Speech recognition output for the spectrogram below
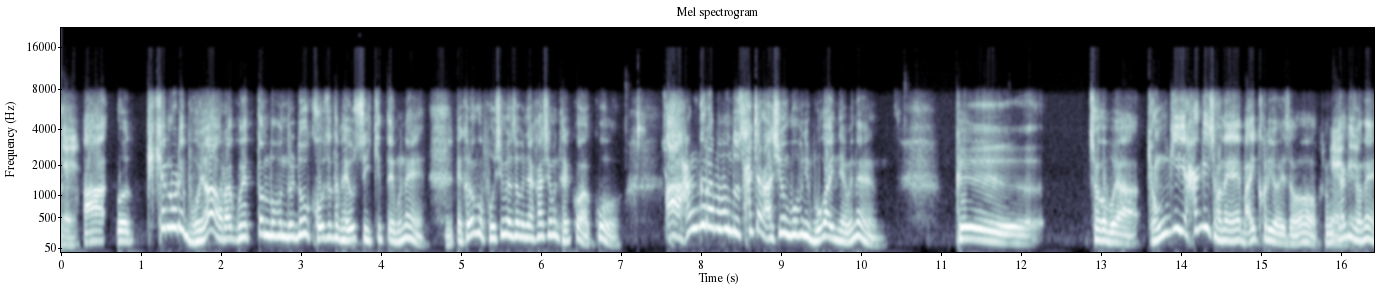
네. 아뭐 pick and roll이 뭐야라고 했던 부분들도 거기서 다 배울 수 있기 때문에 음. 네, 그런 거 보시면서 그냥 하시면 될 것 같고 아 한글화 부분도 살짝 아쉬운 부분이 뭐가 있냐면은 그 저거 뭐야 경기 하기 전에 My Career에서 경기 네네. 하기 전에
